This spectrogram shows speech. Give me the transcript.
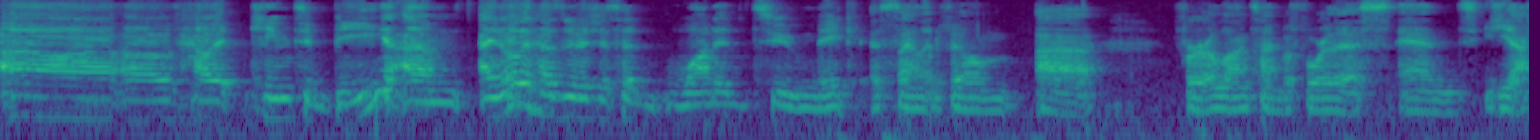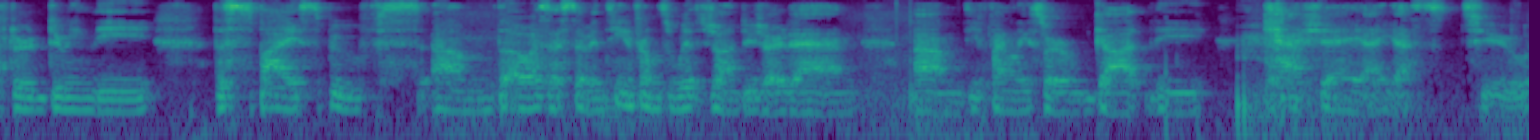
Uh, of how it came to be. Um, I know that Hazanavicius had wanted to make a silent film uh, for a long time before this, and he after doing the the spy spoofs, um, the OSS 17 films with Jean Dujardin, um, he finally sort of got the cachet, I guess, to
